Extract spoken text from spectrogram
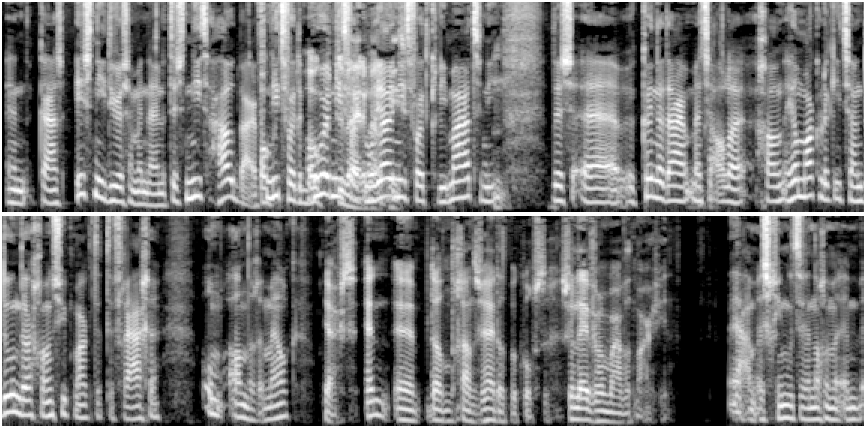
en kaas is niet duurzaam in Nederland. Het is niet houdbaar. Ook, niet voor de boer, niet voor het milieu, niet voor het klimaat. Niet. Mm. Dus uh, we kunnen daar met z'n allen gewoon heel makkelijk iets aan doen... door gewoon supermarkten te vragen om andere melk. Juist. En uh, dan gaan zij dat bekostigen. Ze leveren maar wat marge in. Ja, misschien moeten we nog een, een,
